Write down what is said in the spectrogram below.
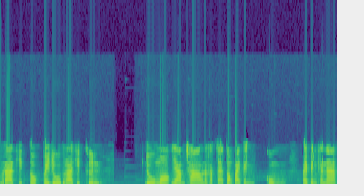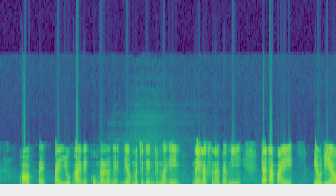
พระอาทิตย์ตกไปดูพระอาทิตย์ขึ้น ดูหมอกยามเช้านะครับ แต่ต้องไปเป็นกลุ่ม ไปเป็นคณะ พอไปไปอยู่ภายในกลุ่มแล้วแล้วเนี่ยเดี๋ยวมันจะเด่นขึ้นมาเองในลักษณะแบบนี้ แต่ถ้าไปเดียว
